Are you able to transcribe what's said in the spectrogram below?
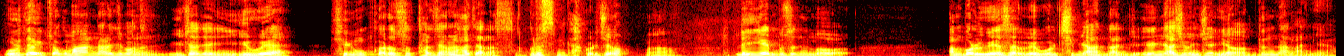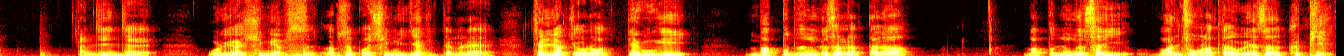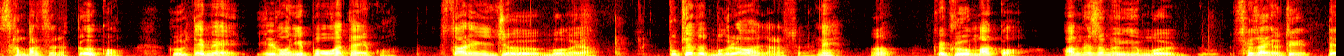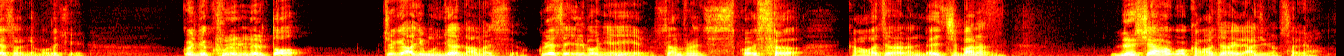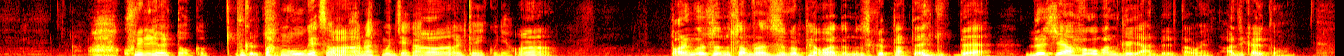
우리도 조그마한 나라지만 2차 대전 이후에 신국가로서 탄생을 하지 않았어. 그렇습니다. 그렇죠? 어. 근데 이게 무슨 뭐 안보를 위해서 외국을 침략한다든지 이런 야심은 전혀 없는 나라 아니에요. 단지 이제 우리가 힘이 없었, 없었고 식민지였기 때문에 전략적으로 대국이 맞붙은 것을 갖다가 맞붙는 것의 완충을 갖다가 위해서 급히 산발선을 끄었고 그것 때문에 일본이 보호가 됐고 스탈린이 저 뭐야 북해도 먹으려고 하지 않았어요. 네. 어? 그 그거 맞고 안 그랬으면 이거 뭐 세상이 어떻게 됐었는지 모르지. 그 이제 쿠릴ler도 저게 아직 문제가 남아 있어요. 그래서 일본이 샌프란시스코에서 강화조약을 맺지만은 러시아하고 강화조약이 아직 없어요. 아, 쿠릴 혈도 그 북방 그렇죠. 아. 반환 문제가 아. 얽혀 있군요. 어. 다른 것은 샌프란시스코 평화되면서 그다 뗐는데 러시아하고만 그게 안 돼 있다고 해요. 아직까지도.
